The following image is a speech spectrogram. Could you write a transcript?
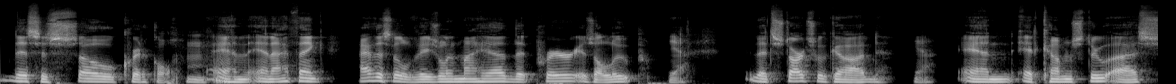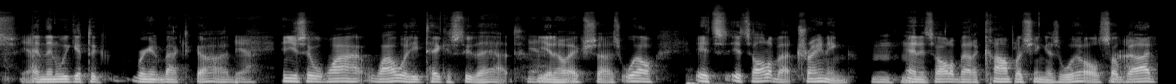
this is so critical, Mhm. and and I think I have this little visual in my head that prayer is a loop yeah. that starts with God, Yeah. and it comes through us, Yeah. and then we get to bring it back to God. Yeah. And you say, well, why why would He take us through that? Yeah. You know, exercise. Well, it's it's all about training, Mhm. and it's all about accomplishing His will. So Right. God,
